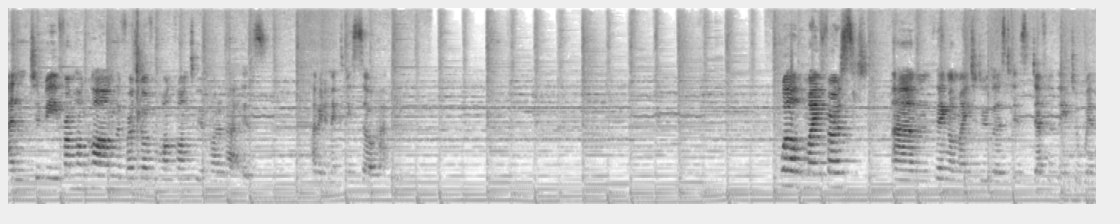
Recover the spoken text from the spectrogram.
and to be from Hong Kong the first girl from Hong Kong to be a part of that is I mean it makes me so happy Well, my first um, thing on my to-do list is definitely to win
